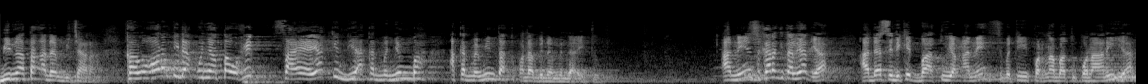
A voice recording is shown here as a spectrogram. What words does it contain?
Binatang ada yang bicara. Kalau orang tidak punya tauhid, saya yakin dia akan menyembah, akan meminta kepada benda-benda itu. Aneh sekarang kita lihat ya, ada sedikit batu yang aneh seperti pernah batu ponari ya.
